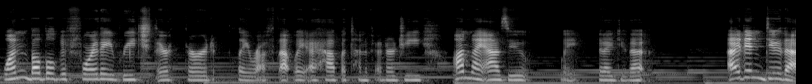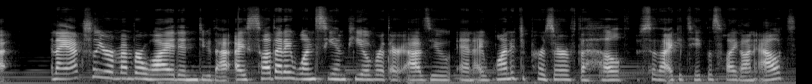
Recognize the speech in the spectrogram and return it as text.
one bubble before they reach their third play rough. That way I have a ton of energy on my Azu. Wait, did I do that? I didn't do that. And I actually remember why I didn't do that. I saw that I won CMP over their Azu, and I wanted to preserve the health so that I could take this Flygon out.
